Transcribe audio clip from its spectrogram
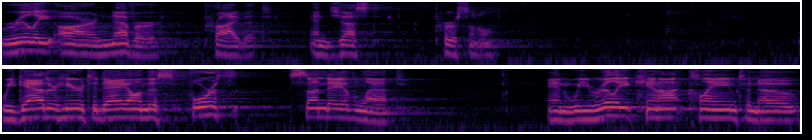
really are never private and just personal. We gather here today on this fourth Sunday of Lent, and we really cannot claim to know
